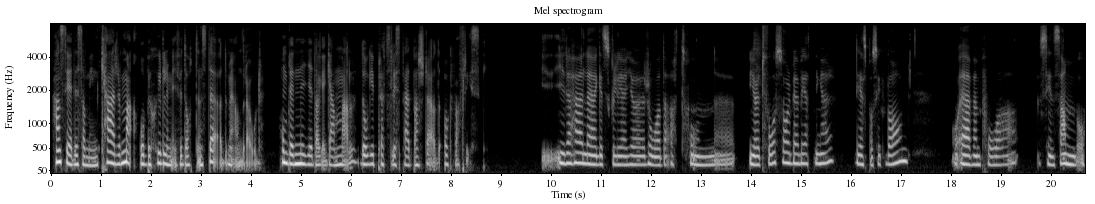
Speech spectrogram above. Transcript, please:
Han ser det som min karma och beskyller mig för dotterns död med andra ord. Hon blev nio dagar gammal, dog i plötslig spädbarnsdöd och var frisk. I, I det här läget skulle jag råda att hon eh, gör två sorgbearbetningar. Dels på sitt barn och även på sin sambo.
